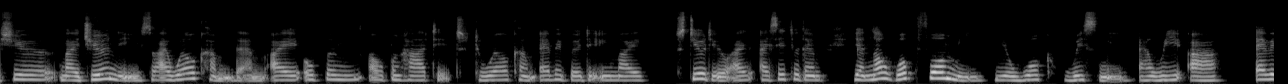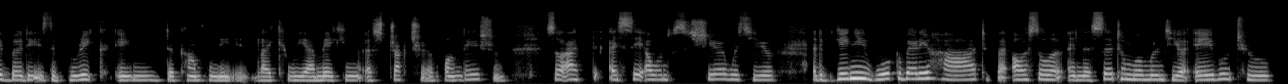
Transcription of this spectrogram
share my journey. So I welcome them. I open open hearted to welcome everybody in my studio. I, I say to them, you're not work for me, you work with me. And we are everybody is a brick in the company like we are making a structure a foundation so i i say i want to share with you at the beginning work very hard but also in a certain moment you're able to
